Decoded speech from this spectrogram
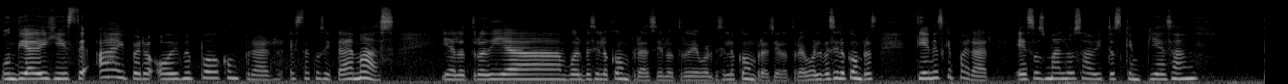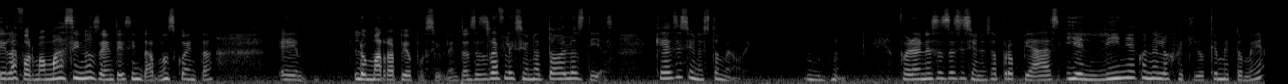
un día dijiste, ay, pero hoy me puedo comprar esta cosita de más, y al otro día vuelves y lo compras, y al otro día vuelves y lo compras, y al otro día vuelves y lo compras, tienes que parar esos malos hábitos que empiezan de la forma más inocente y sin darnos cuenta. Eh, lo más rápido posible. Entonces reflexiona todos los días. ¿Qué decisiones tomé hoy? ¿Fueron esas decisiones apropiadas y en línea con el objetivo que me tomé?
